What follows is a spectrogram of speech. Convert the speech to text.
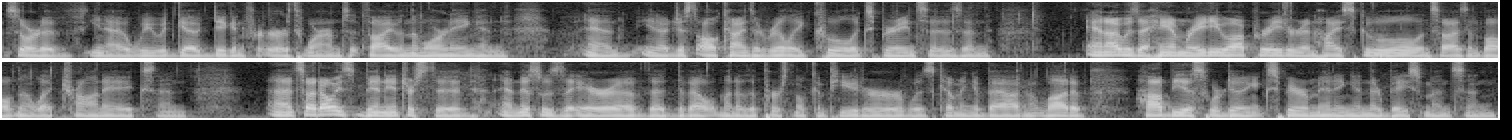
sort of, you know, we would go digging for earthworms at five in the morning and, and, you know, just all kinds of really cool experiences. And, and I was a ham radio operator in high school. And so I was involved in electronics and, uh, so I'd always been interested, and this was the era of the development of the personal computer was coming about, and a lot of hobbyists were doing experimenting in their basements, and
